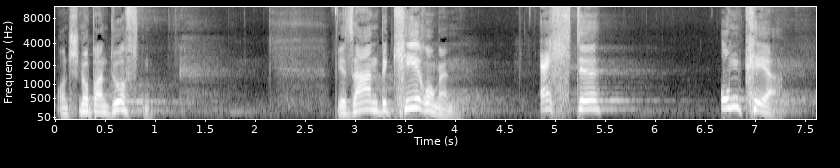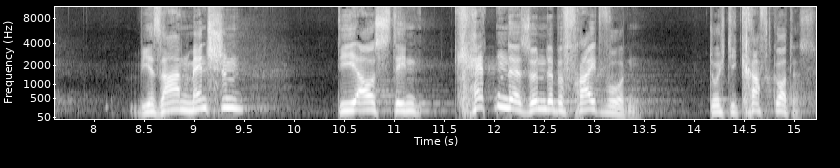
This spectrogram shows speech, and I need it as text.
und schnuppern durften. Wir sahen Bekehrungen, echte Umkehr. Wir sahen Menschen, die aus den Ketten der Sünde befreit wurden durch die Kraft Gottes.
